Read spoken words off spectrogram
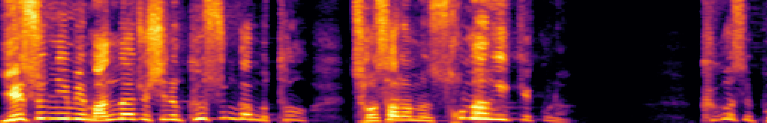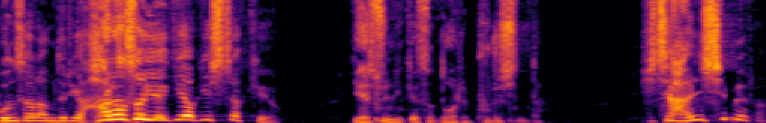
예수님이 만나주시는 그 순간부터 저 사람은 소망이 있겠구나. 그것을 본 사람들이 알아서 얘기하기 시작해요. 예수님께서 너를 부르신다. 이제 안심해라.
